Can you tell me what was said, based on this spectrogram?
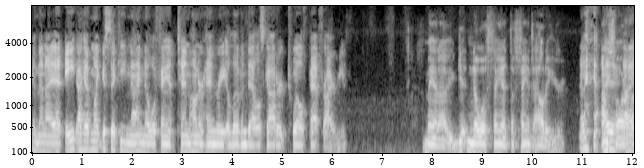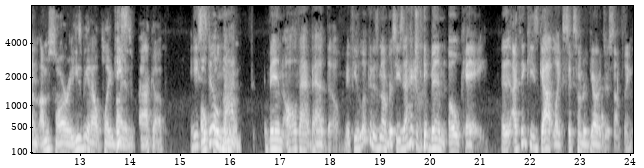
And then I at eight, I have Mike Gesicki, nine Noah Fant, ten Hunter Henry, eleven Dallas Goedert, twelve Pat Freiermuth. Man, I get Noah Fant the Fant out of here. I'm I- sorry. I- am I'm sorry. He's being outplayed by his backup. he's Oko still not. Been all that bad though. If you look at his numbers, he's actually been okay. I think he's got like 600 yards or something.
